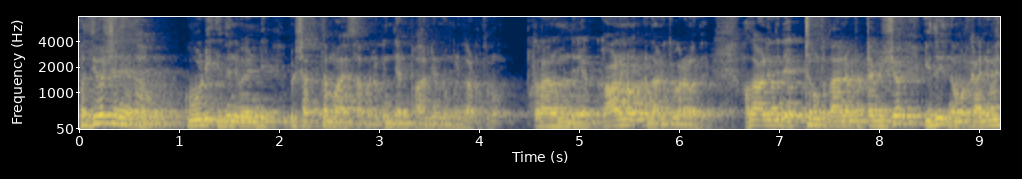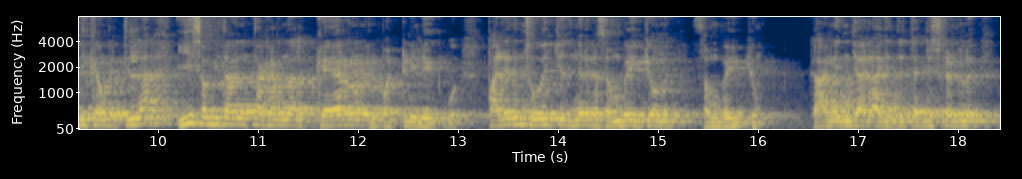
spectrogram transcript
പ്രതിപക്ഷ നേതാവും കൂടി ഇതിനു വേണ്ടി ഒരു ശക്തമായ സമരം ഇന്ത്യൻ പാർലമെന്റ് മുമ്പിൽ നടത്തണം. പ്രധാനമന്ത്രിയെ കാണണം എന്നാണ് എനിക്ക് പറയുന്നത് അതാണ് ഇതിന്റെ ഏറ്റവും പ്രധാനപ്പെട്ട വിഷയം. ഇത് നമുക്ക് അനുവദിക്കാൻ പറ്റില്ല. ഈ സംവിധാനം തകർന്നാൽ കേരളം ഒരു പട്ടിണിയിലേക്ക് പോകും. പലരും ചോദിക്കും ഇതിങ്ങനെയൊക്കെ സംഭവിക്കുമെന്ന്. സംഭവിക്കും. കാരണം ഇന്ത്യ രാജ്യത്ത് ഛത്തീസ്ഗഡിൽ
